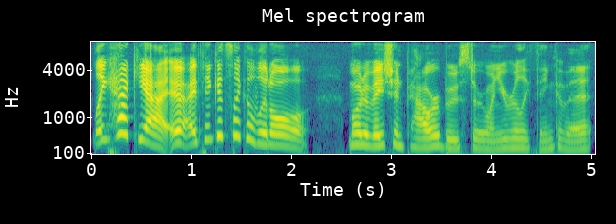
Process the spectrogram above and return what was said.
Like heck yeah, I think it's like a little motivation power booster when you really think of it.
